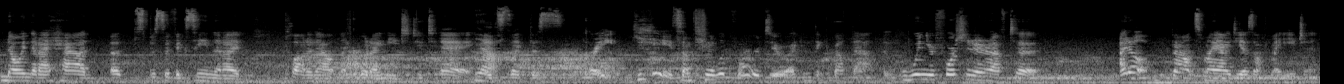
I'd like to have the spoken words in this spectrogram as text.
knowing that I had a specific scene that I plotted out like what I need to do today. Yeah. It's like this great, yay, something to look forward to. I can think about that. When you're fortunate enough to, I don't bounce my ideas off my agent.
